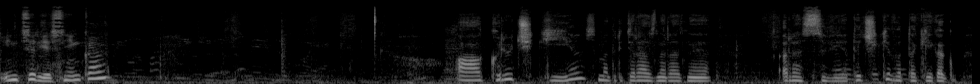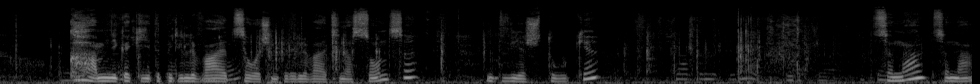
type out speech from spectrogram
интересненькая. А крючки, смотрите, разные-разные рассветочки. Вот такие, как камни какие-то переливаются, очень переливаются на солнце. Две штуки. Цена, цена.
